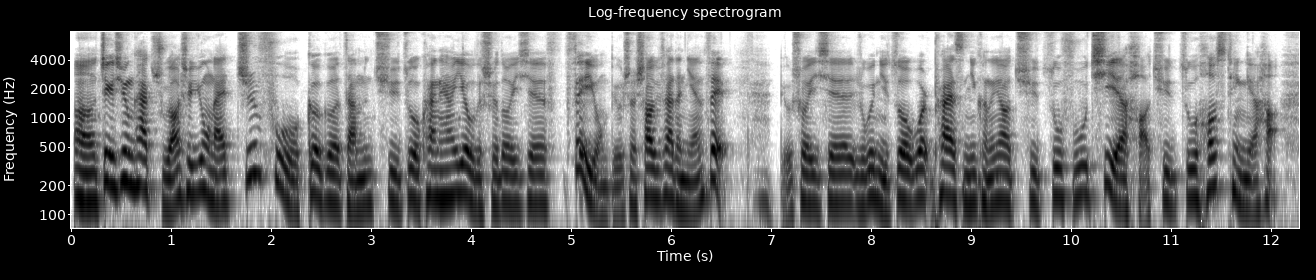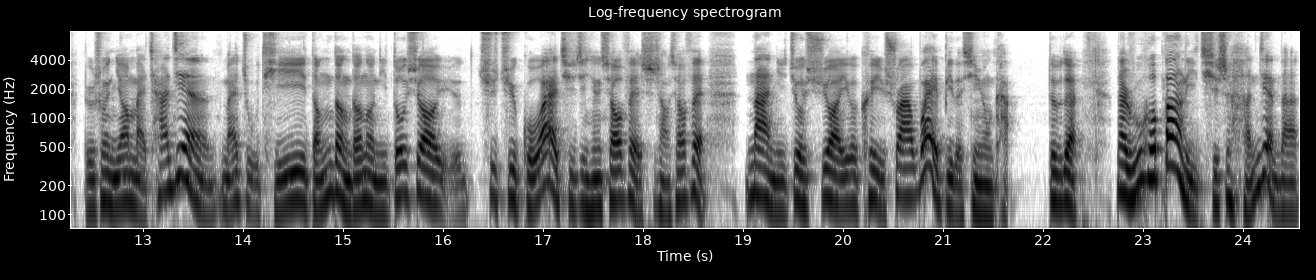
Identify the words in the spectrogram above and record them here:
嗯，这个信用卡主要是用来支付各个咱们去做跨境电商业务的时候的一些费用，比如说 Shopify 的年费。比如说一些，如果你做 WordPress，你可能要去租服务器也好，去租 hosting 也好。比如说你要买插件、买主题等等等等，你都需要去去国外去进行消费，市场消费，那你就需要一个可以刷外币的信用卡，对不对？那如何办理？其实很简单，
